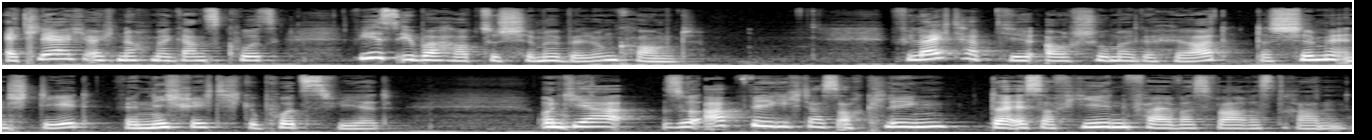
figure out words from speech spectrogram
erkläre ich euch nochmal ganz kurz, wie es überhaupt zur Schimmelbildung kommt. Vielleicht habt ihr auch schon mal gehört, dass Schimmel entsteht, wenn nicht richtig geputzt wird. Und ja, so abwegig das auch klingt, da ist auf jeden Fall was Wahres dran.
